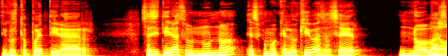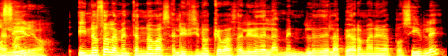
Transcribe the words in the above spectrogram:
y justo puede tirar, o sea, si tiras un 1 es como que lo que ibas a hacer no va a salir. Y no solamente no va a salir, sino que va a salir de la, de la peor manera posible.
